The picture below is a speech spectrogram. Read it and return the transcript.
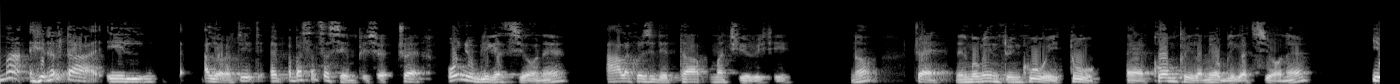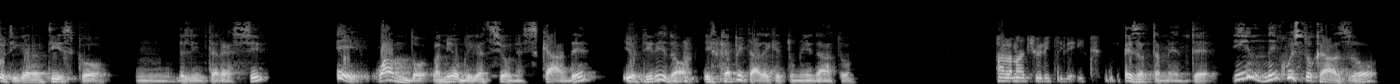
Ma in realtà il, allora, ti- è abbastanza semplice, cioè ogni obbligazione ha la cosiddetta maturity, no? Cioè nel momento in cui tu eh, compri la mia obbligazione, io ti garantisco mh, degli interessi e quando la mia obbligazione scade, io ti ridò il capitale che tu mi hai dato. Alla maturity date. Esattamente. In, in questo caso,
